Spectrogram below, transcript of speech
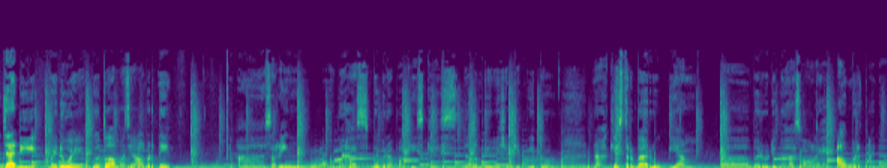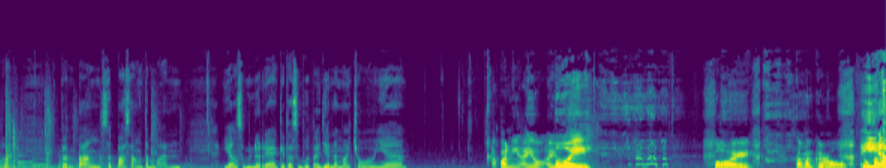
Jadi, by the way, gue tuh sama si Albert nih uh, sering ngebahas beberapa case-case dalam relationship gitu. Nah, case terbaru yang uh, baru dibahas oleh Albert adalah tentang sepasang teman yang sebenarnya kita sebut aja nama cowoknya apa nih ayo ayo Boy. boy sama girl iya,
